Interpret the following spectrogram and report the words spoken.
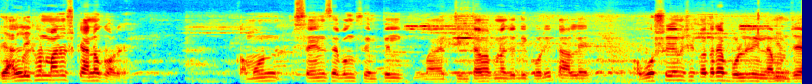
দেয়াল লিখন মানুষ কেন করে? কমন সেন্স এবং সিম্পল মানে চিন্তাভাবনা যদি করি তাহলে অবশ্যই আমি সে কথাটা বলে নিলাম যে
